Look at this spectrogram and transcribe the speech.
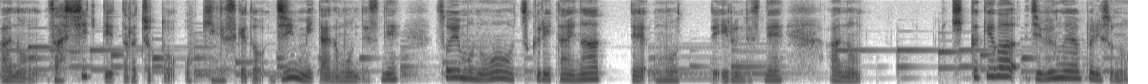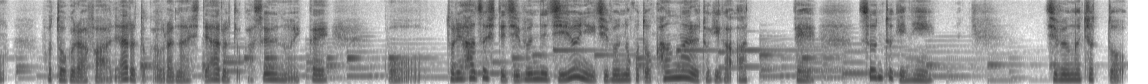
あの雑誌って言ったらちょっと大きいんですけどジンみたいなもんですねそういうものを作りたいなって思っているんですねあのきっかけは自分がやっぱりそのフォトグラファーであるとか占い師であるとかそういうのを一回こう取り外して自分で自由に自分のことを考える時があってその時に自分がちょっと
